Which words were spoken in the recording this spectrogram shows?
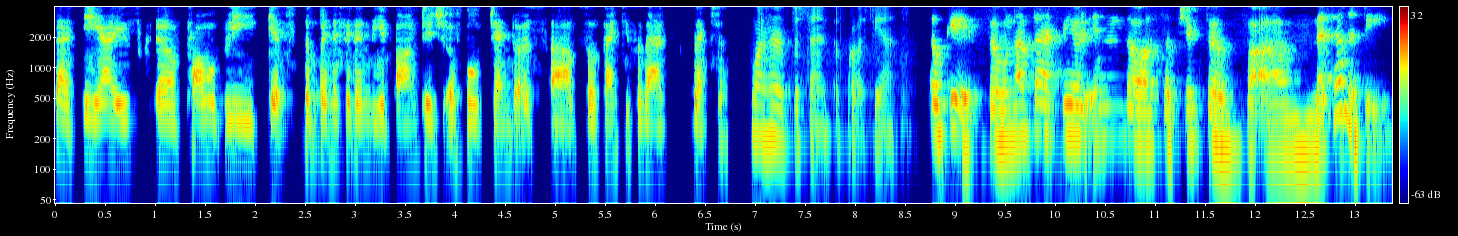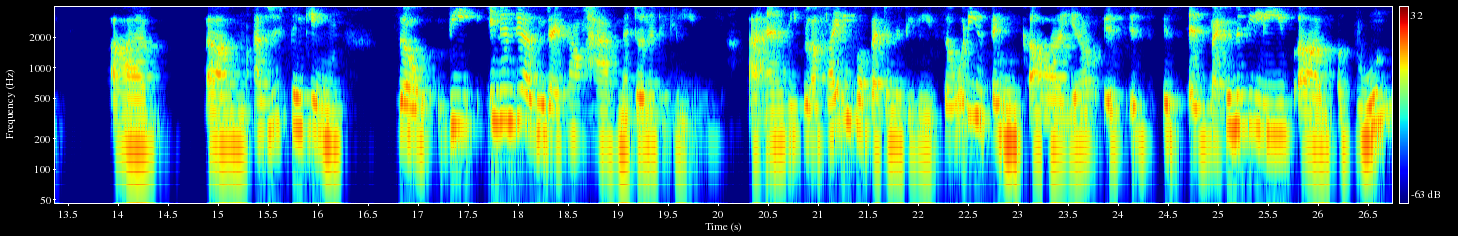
that ai is uh, probably gets the benefit and the advantage of both genders. Uh, so thank you for that reflection. 100% of course yeah. Okay so now that we're in the subject of um, maternity uh, um, I was just thinking. So we in India we right now have maternity leaves, uh, and people are fighting for paternity leave. So what do you think? Uh, you know, is is is is maternity leave um, a boon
